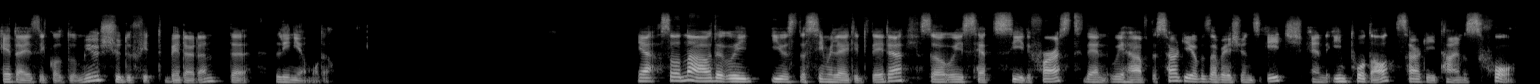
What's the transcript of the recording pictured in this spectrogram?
Eta is equal to mu should fit better than the linear model. Yeah, so now that we use the simulated data, so we set seed first, then we have the 30 observations each, and in total, 30 times four,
